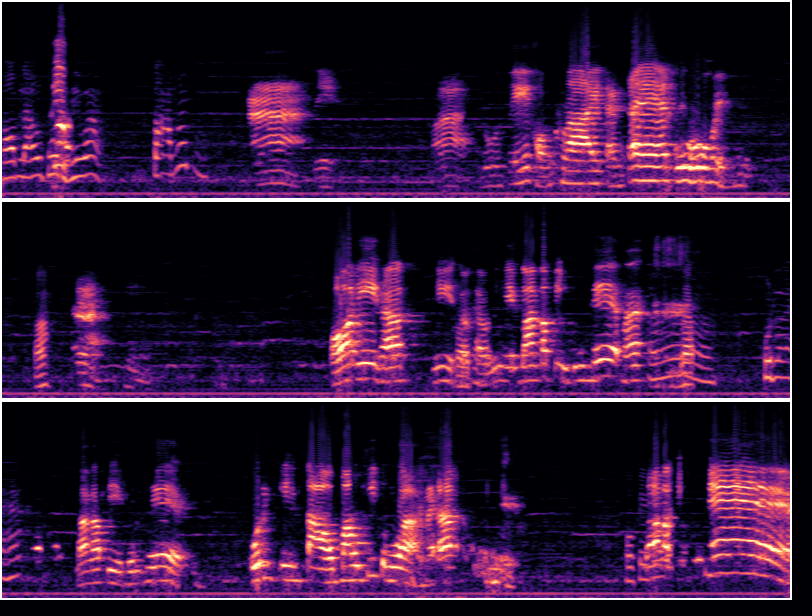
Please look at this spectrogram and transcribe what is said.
พร้อมแล้วพูดอีกทีว่าสามครับอ่านี่มาดูซิของใครแตนแตนโอ้ยฮะอ่าอืมอ๋อนี่ครับ นี่แถวๆนี้เองบางกะปิกรุงเทพฮะเอครับอคุณอะไรฮะ บางกะปิกรุงเทพคุณกินเต่าเมาขี้ตัวนะครับโอเคบางกะปิกรุงเทพ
